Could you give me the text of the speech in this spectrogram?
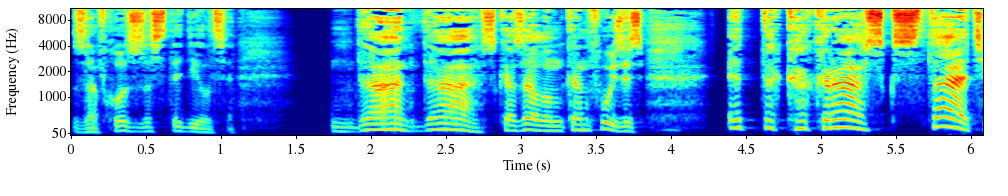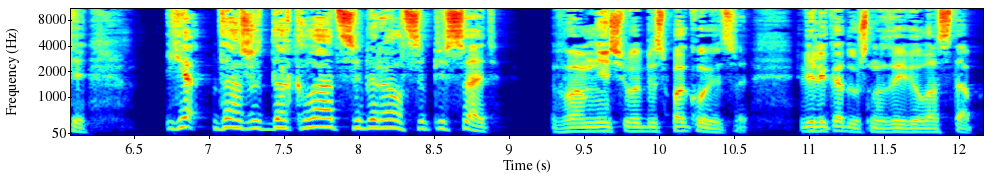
Завхоз застыдился. «Да, да», — сказал он, конфузясь, — «это как раз кстати. Я даже доклад собирался писать». «Вам нечего беспокоиться», — великодушно заявил Остап.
